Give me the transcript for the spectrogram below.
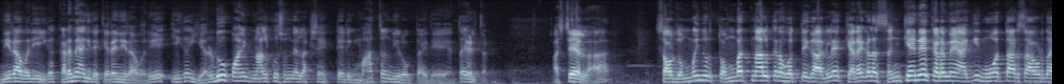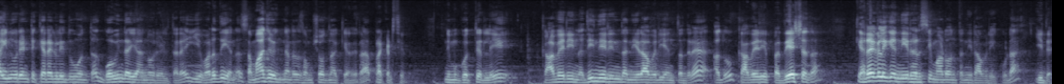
ನೀರಾವರಿ ಈಗ ಕಡಿಮೆ ಆಗಿದೆ, ಕೆರೆ ನೀರಾವರಿ. ಈಗ ಎರಡು ಪಾಯಿಂಟ್ ನಾಲ್ಕು ಸೊನ್ನೆ ಲಕ್ಷ ಹೆಕ್ಟೇರಿಗೆ ಮಾತ್ರ ನೀರು ಹೋಗ್ತಾ ಇದೆ ಅಂತ ಹೇಳ್ತಾರೆ. ಅಷ್ಟೇ ಅಲ್ಲ ಸಾವಿರದ ಒಂಬೈನೂರ ತೊಂಬತ್ನಾಲ್ಕರ ಹೊತ್ತಿಗಾಗಲೇ ಕೆರೆಗಳ ಸಂಖ್ಯೆನೇ ಕಡಿಮೆ ಆಗಿ ಮೂವತ್ತಾರು ಸಾವಿರದ ಐನೂರೆಂಟು ಕೆರೆಗಳಿದ್ವು ಅಂತ ಗೋವಿಂದಯ್ಯ ಅನ್ನೋರು ಹೇಳ್ತಾರೆ. ಈ ವರದಿಯನ್ನು ಸಮಾಜ ವಿಜ್ಞಾನದ ಸಂಶೋಧನಾ ಕೇಂದ್ರ ಪ್ರಕಟಿಸಿದೆ. ನಿಮಗೆ ಗೊತ್ತಿರಲಿ, ಕಾವೇರಿ ನದಿ ನೀರಿಂದ ನೀರಾವರಿ ಅಂತಂದರೆ ಅದು ಕಾವೇರಿ ಪ್ರದೇಶದ ಕೆರೆಗಳಿಗೆ ನೀರು ಹರಿಸಿ ಮಾಡುವಂಥ ನೀರಾವರಿ ಕೂಡ ಇದೆ.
